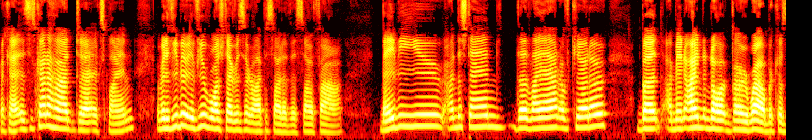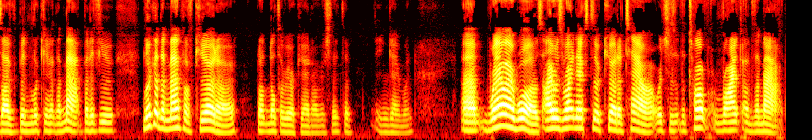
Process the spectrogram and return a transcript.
Okay, this is kind of hard to explain. I mean, if you if you've watched every single episode of this so far, maybe you understand the layout of Kyoto. But I mean, I know it very well because I've been looking at the map. But if you look at the map of Kyoto, not not the real Kyoto, obviously, the in-game one. Um, where I was, I was right next to the Kyoto Tower, which is at the top right of the map.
